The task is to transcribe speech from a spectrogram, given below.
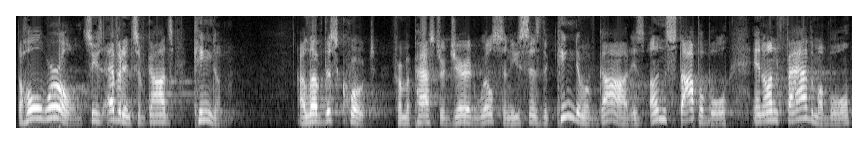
The whole world sees evidence of God's kingdom. I love this quote from a pastor, Jared Wilson. He says, The kingdom of God is unstoppable and unfathomable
